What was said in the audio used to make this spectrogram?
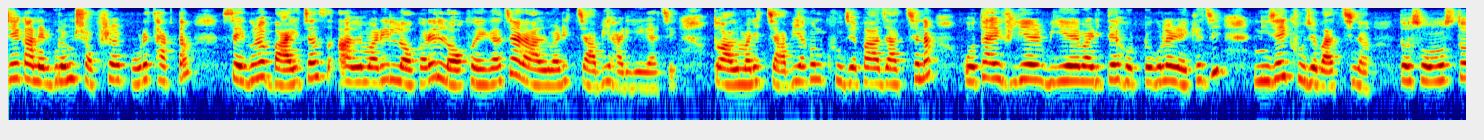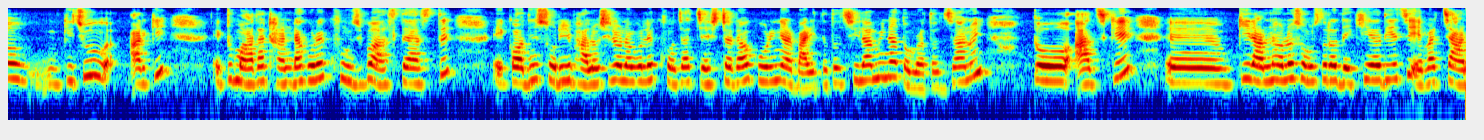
যে কানেরগুলো আমি সবসময় পরে থাকতাম, সেগুলো বাই চান্স আলমারির লকারে লক হয়ে গেছে আর আলমারির চাবি হারিয়ে গেছে। তো আলমারির চাবি এখন খুঁজে পাওয়া যাচ্ছে না। কোথায় বিয়ের বিয়ে বাড়িতে হট্টগোলে রেখেছি, নিজেই খুঁজে পাচ্ছি না। তো সমস্ত কিছু আর কি একটু মাথা ঠান্ডা করে খুঁজবো আস্তে আস্তে। এই কদিন শরীর ভালো ছিল না বলে খোঁজার চেষ্টাটাও করিনি, আর বাড়িতে তো ছিলামই না, তোমরা তো জানোই। তো আজকে কি রান্না হলো সমস্তটা দেখিয়ে দিয়েছি। এবার চান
